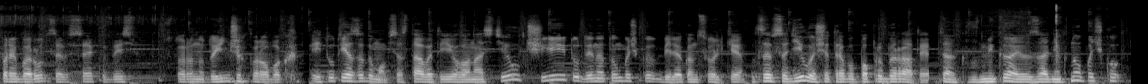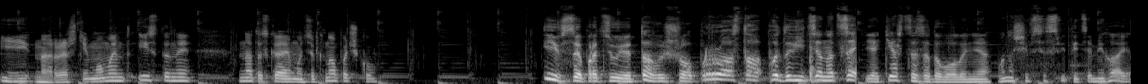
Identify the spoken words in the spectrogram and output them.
переберу це все кудись. Сторону до інших коробок. І тут я задумався, ставити його на стіл чи туди на тумбочку біля консольки. Це все діло ще треба поприбирати. Так, вмикаю задню кнопочку, і нарешті момент істини. Натискаємо цю кнопочку. І все працює, та ви що? Просто подивіться на це. Яке ж це задоволення? Воно ще все світиться, мігає.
